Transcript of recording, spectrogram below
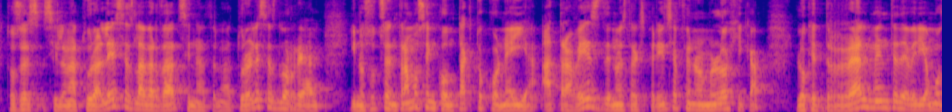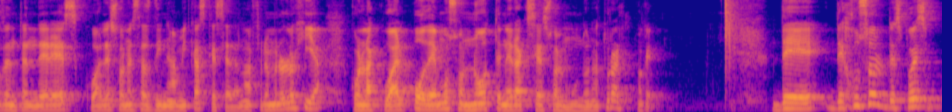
Entonces, si la naturaleza es la verdad, si la naturaleza es lo real y nosotros entramos en contacto con ella a través de nuestra experiencia fenomenológica, lo que realmente deberíamos de entender es cuáles son esas dinámicas que se dan a la fenomenología con la cual podemos o no tener acceso al mundo natural. Okay. De, de Husserl después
